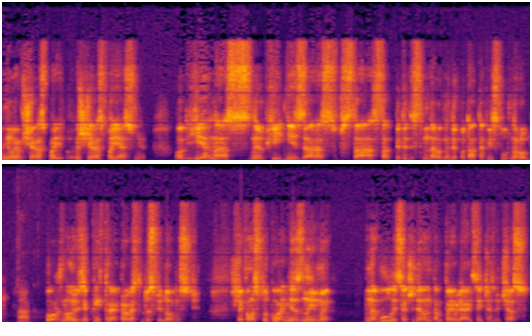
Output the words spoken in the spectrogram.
Ну, я ще раз, ще раз пояснюю. От є в нас необхідність зараз в 100-150 народних депутатах від слуг народу Так. кожного з яких треба привести до свідомості. Шляхом спілкування з ними на вулицях чи де вони там появляються час від часу,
